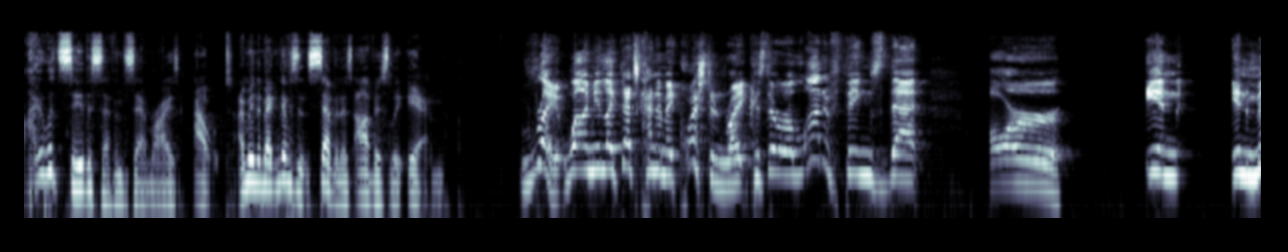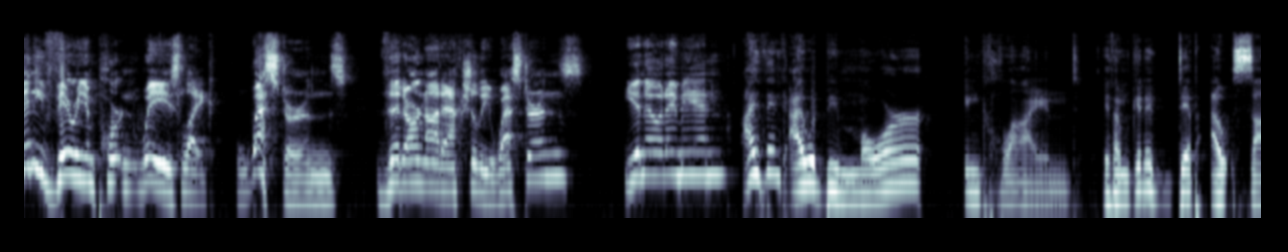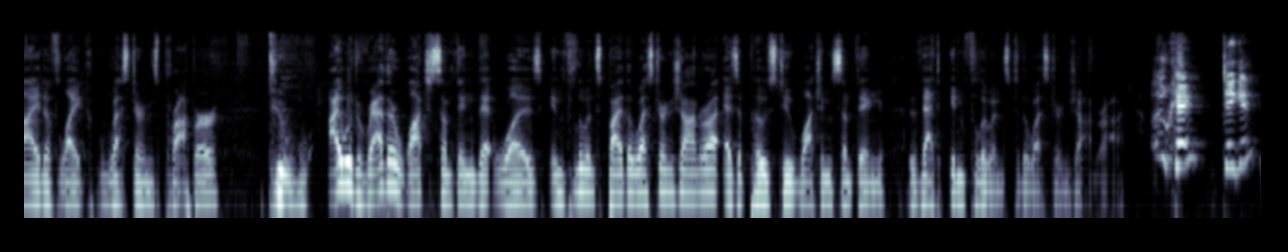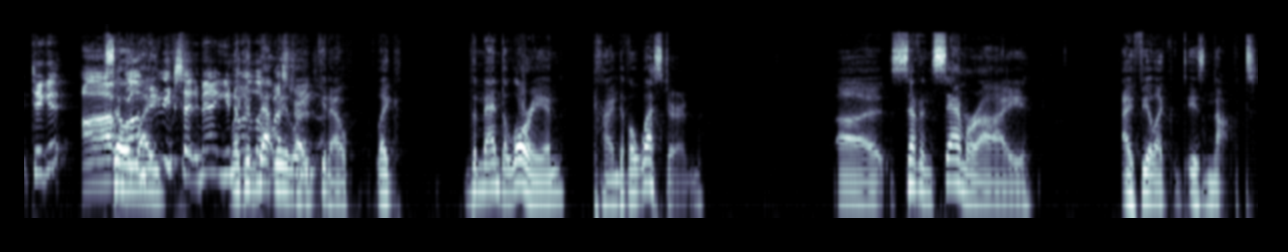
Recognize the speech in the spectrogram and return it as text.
I would say the Seven Samurai is out. I mean, the Magnificent Seven is obviously in. Right. Well, I mean, like, that's kind of my question, right? Because there are a lot of things that are in in many very important ways like westerns that are not actually westerns. You know what I mean? I think I would be more inclined if I'm gonna dip outside of like westerns proper to I would rather watch something that was influenced by the western genre as opposed to watching something that influenced the western genre. Okay, dig it, dig it. Uh, So, well, I'm like- excited, man. You know, like I in that way, like you know, like the Mandalorian, kind of a western. Uh, Seven Samurai, I feel like is not.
